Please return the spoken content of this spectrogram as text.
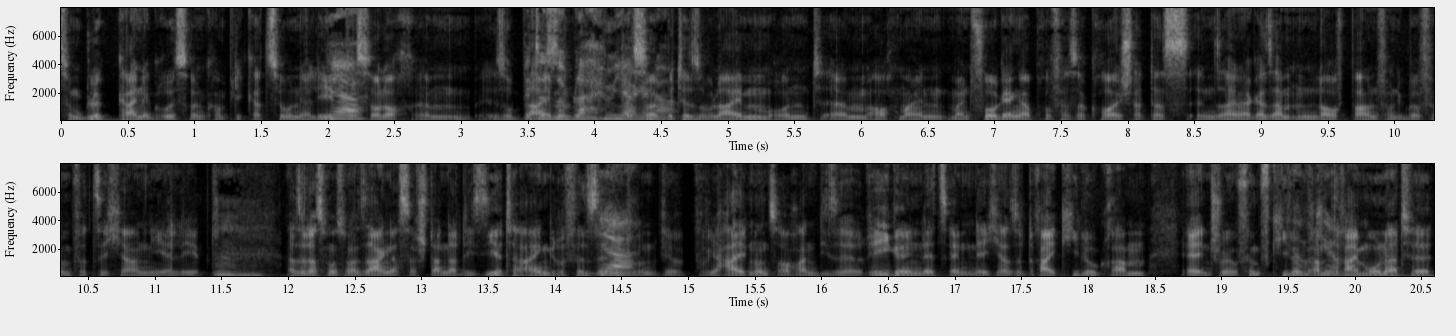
zum Glück keine größeren Komplikationen erlebt. Ja. Das soll auch ähm, so bleiben. Bitte so bleiben, ja, das soll genau. bitte so bleiben. Und ähm, auch mein, mein Vorgänger, Professor Kreusch, hat das in seiner gesamten Laufbahn von über 45 Jahren nie erlebt. Also das muss man sagen, dass das standardisierte Eingriffe sind. Mhm. Ja. Und wir, wir halten uns auch an diese Regeln letztendlich. Also drei Kilogramm, äh, Entschuldigung, fünf Kilogramm, Kilogramm. drei Monate.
